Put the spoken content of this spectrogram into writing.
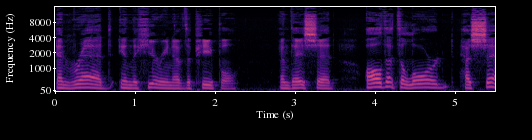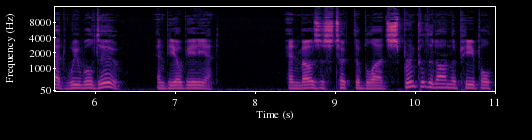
and read in the hearing of the people, and they said, All that the Lord has said we will do, and be obedient. And Moses took the blood, sprinkled it on the people,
